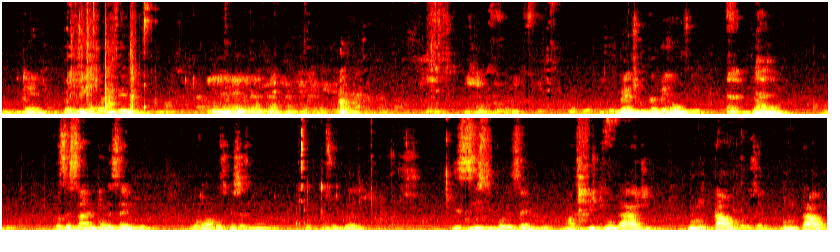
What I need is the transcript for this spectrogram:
Um médico também dizer. O médico também é ovelha. Então, vocês sabem, por exemplo, vou falar uma coisa que vocês não vão ficar surpresos. Existe, por exemplo, uma dificuldade brutal, por exemplo, brutal,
